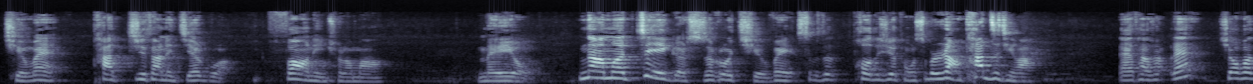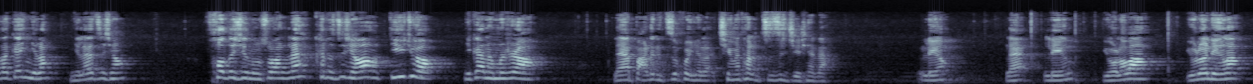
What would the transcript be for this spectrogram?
请问他计算的结果放进去了吗？没有。那么这个时候，请问是不是操作系统是不是让他执行啊？哎，他说：“来，小伙子，该你了，你来执行。”操作系统说：“来，开始执行啊！第一句啊，你干什么事啊？来，把这个值回去了。请问他的值是几？现在零。来，零有了吧？有了零了。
